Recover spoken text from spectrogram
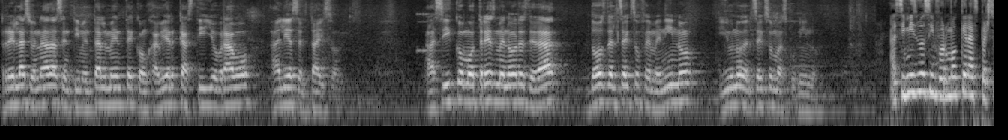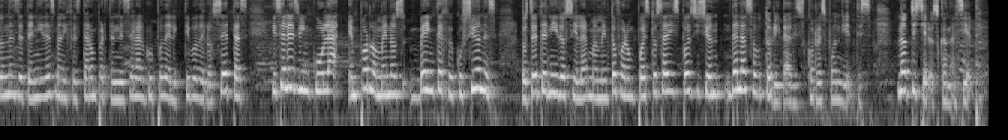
relacionada sentimentalmente con Javier Castillo Bravo, alias El Tyson, así como tres menores de edad, dos del sexo femenino y uno del sexo masculino. Asimismo, se informó que las personas detenidas manifestaron pertenecer al grupo delictivo de los Zetas y se les vincula en por lo menos 20 ejecuciones. Los detenidos y el armamento fueron puestos a disposición de las autoridades correspondientes. Noticieros Canal 7.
